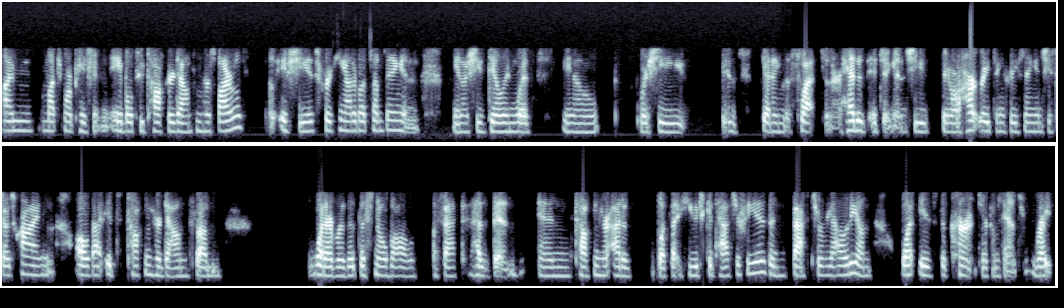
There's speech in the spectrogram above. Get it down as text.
I'm much more patient and able to talk her down from her spirals. If she is freaking out about something and, you know, she's dealing with, you know, where she is getting the sweats and her head is itching and she's, you know, her heart rate's increasing and she starts crying and all that, it's talking her down from whatever that the snowball effect has been and talking her out of what that huge catastrophe is and back to reality on what is the current circumstance right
